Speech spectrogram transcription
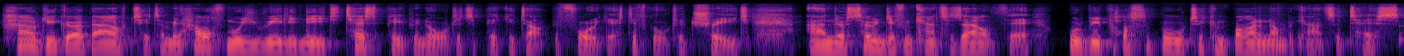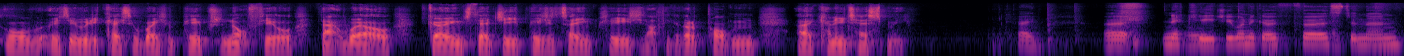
How do you go about it? I mean, how often will you really need to test people in order to pick it up before it gets difficult to treat, and there are so many different cancers out there. Would it be possible to combine a number of cancer tests, or is it really a case of waiting for people to not feel that well, going to their GPs and saying, "Please, I think I've got a problem. Uh, can you test me?" Okay. Uh, Nicky, do you want to go first and then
